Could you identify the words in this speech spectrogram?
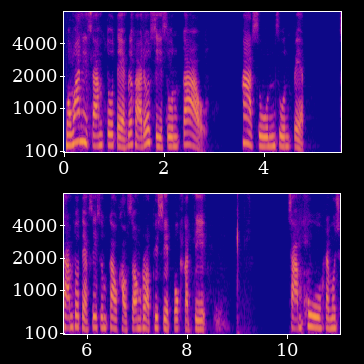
เมื่อวานนี่สามตัวแตกเด้อค่ะเด้อสี่ศูนย์เก้า ห้าศูนย์ศูนย์แปดสามตัวแตกสี่ศูนย์เก้าเข่าสองรอบพิเศษปกติสามคูท่านผู้ช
